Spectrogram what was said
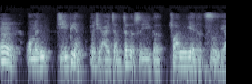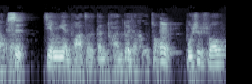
嗯，我们疾病，尤其癌症，这个是一个专业的治疗的，是经验法则跟团队的合作。嗯，不是说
